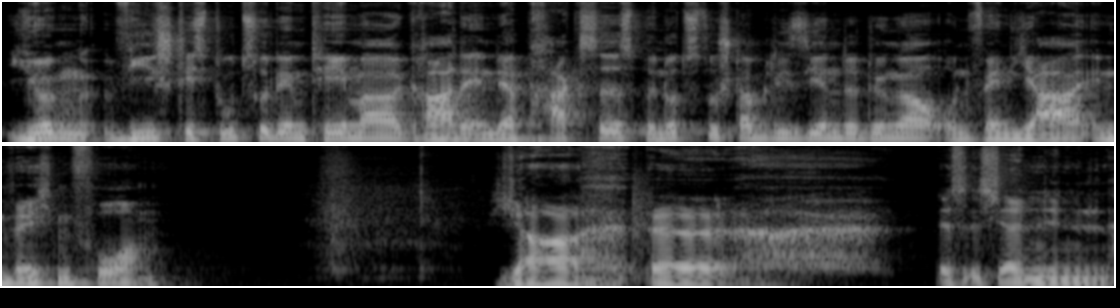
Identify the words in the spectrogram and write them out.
Jürgen, wie stehst du zu dem Thema? Gerade in der Praxis benutzt du stabilisierende Dünger und wenn ja, in welchen Formen? Ja, äh, es ist ja in den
